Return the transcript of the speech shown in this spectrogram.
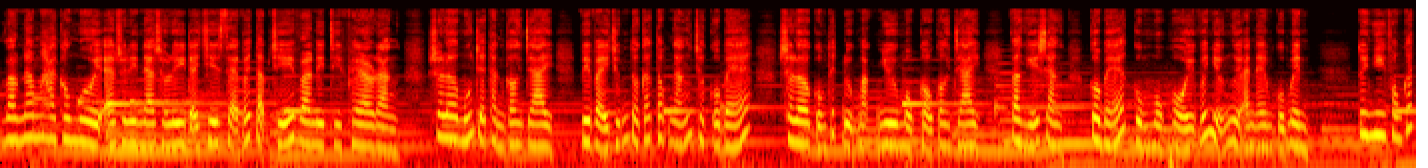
Vào năm 2010, Angelina Jolie đã chia sẻ với tạp chí Vanity Fair rằng Charlotte muốn trở thành con trai, vì vậy chúng tôi cắt tóc ngắn cho cô bé. Charlotte cũng thích được mặc như một cậu con trai và nghĩ rằng cô bé cùng một hội với những người anh em của mình. Tuy nhiên, phong cách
